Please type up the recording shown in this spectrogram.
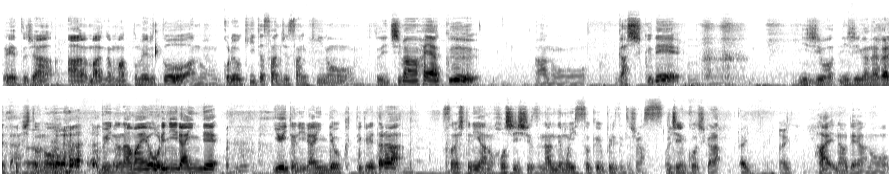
えっとじゃああまあでもまとめるとあのこれを聞いた33期の一番早くあの合宿で、虹を虹が流れた人の部員の名前を俺に LINE でゆいとに LINE で送ってくれたらその人にあの欲しいシューズ何でも一足プレゼントします、一年コーチから。はい。はい。はい。なのであの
